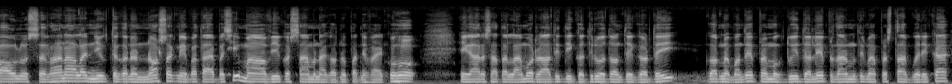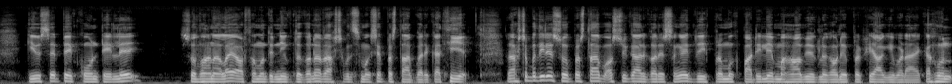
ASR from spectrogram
पाउलो सभानालाई नियुक्त गर्न नसक्ने बताएपछि महाअभियोगको सामना गर्नुपर्ने भएको हो। एघार साता लामो राजनीतिक गतिरोध अन्त्य गर्दै गर्न भन्दै प्रमुख दुई दलले प्रधानमन्त्रीमा प्रस्ताव गरेका गिउसेपे कोन्टेले शोभानालाई अर्थमन्त्री नियुक्त गर्न राष्ट्रपति समक्ष प्रस्ताव गरेका थिए। राष्ट्रपतिले सो प्रस्ताव अस्वीकार गरेसँगै दुई प्रमुख पार्टीले महाअभियोग लगाउने प्रक्रिया अघि बढाएका हुन्।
